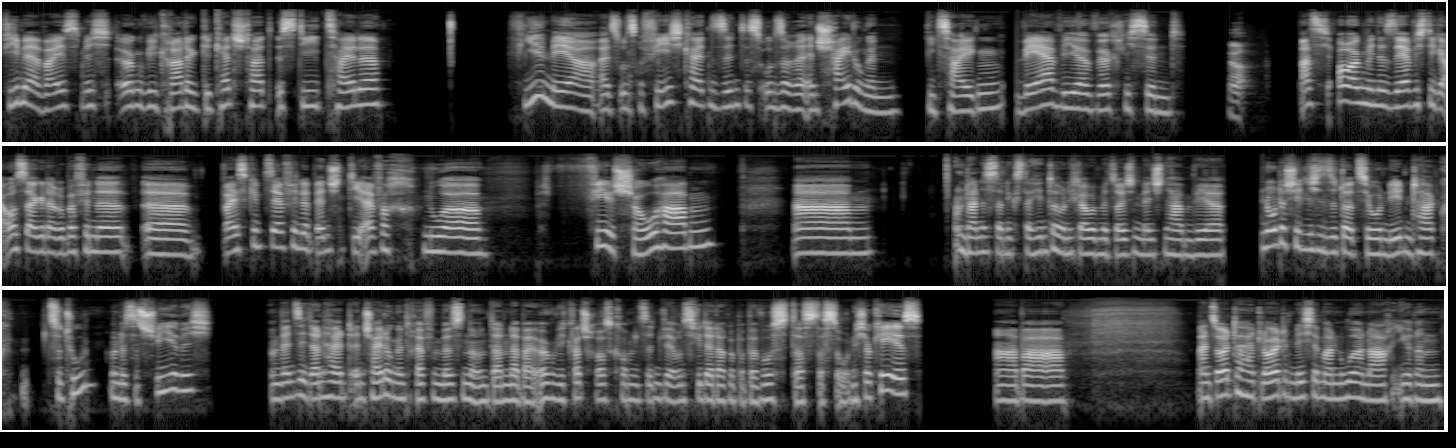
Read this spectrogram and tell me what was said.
Vielmehr, weil es mich irgendwie gerade gecatcht hat, ist die Zeile viel mehr als unsere Fähigkeiten sind es unsere Entscheidungen, die zeigen, wer wir wirklich sind. Ja. Was ich auch irgendwie eine sehr wichtige Aussage darüber finde, äh, weil es gibt sehr viele Menschen, die einfach nur viel Show haben. Ähm, und dann ist da nichts dahinter. Und ich glaube, mit solchen Menschen haben wir in unterschiedlichen Situationen jeden Tag zu tun. Und es ist schwierig. Und wenn sie dann halt Entscheidungen treffen müssen und dann dabei irgendwie Quatsch rauskommt, sind wir uns wieder darüber bewusst, dass das so nicht okay ist. Aber man sollte halt Leute nicht immer nur nach ihren,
